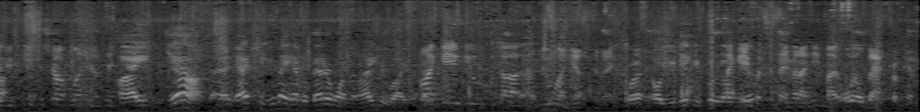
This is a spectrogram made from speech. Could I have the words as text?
You have your shop one, you gonna take? I yeah. Uh, actually, you may have a better one than I do. I. Well, I gave you uh, a new one yesterday. What? Oh, you did. You put it on I gave, here? what's his name, and I need my oil back from him.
